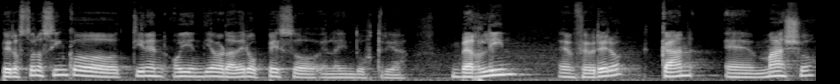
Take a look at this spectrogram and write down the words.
pero solo 5 tienen hoy en día verdadero peso en la industria. Berlín en febrero, Cannes en mayo,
